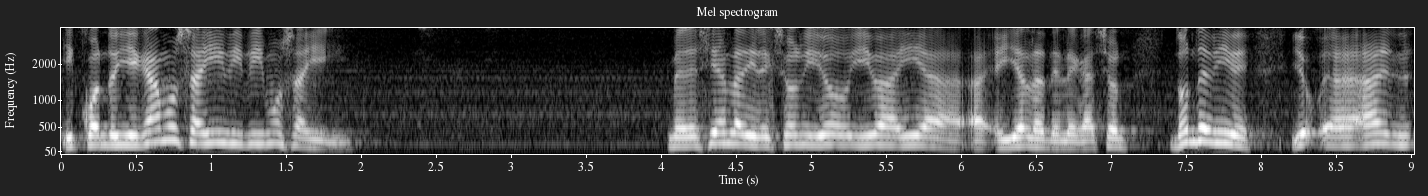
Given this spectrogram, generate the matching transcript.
Y cuando llegamos ahí, vivimos ahí. Me decían la dirección y yo iba ahí a, a, la delegación. ¿Dónde vive? Yo, ah, en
